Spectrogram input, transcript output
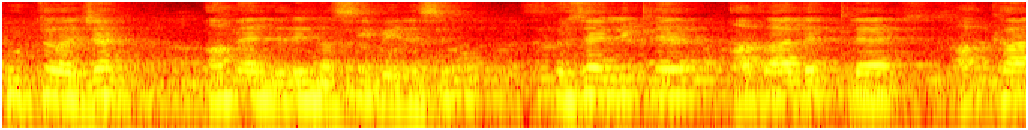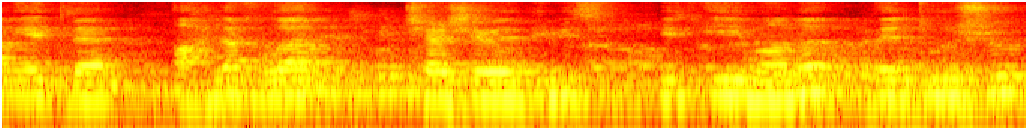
kurtaracak amelleri nasip eylesin. Özellikle adaletle, hakkaniyetle, ahlakla çerçevelediğimiz bir imanı ve duruşu,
